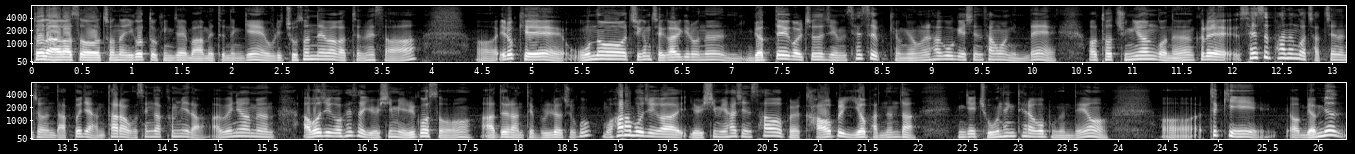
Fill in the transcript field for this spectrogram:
더 나아가서 저는 이것도 굉장히 마음에 드는 게 우리 조선내와 같은 회사 어, 이렇게 오너 지금 제가 알기로는 몇 대에 걸쳐서 지금 세습 경영을 하고 계신 상황인데 어, 더 중요한 거는 그래 세습하는 것 자체는 저는 나쁘지 않다라고 생각합니다. 아, 왜냐하면 아버지가 회사 열심히 읽어서 아들한테 물려주고 뭐 할아버지가 열심히 하신 사업을 가업을 이어받는다 굉장히 좋은 행태라고 보는데요. 어, 특히 어, 몇몇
